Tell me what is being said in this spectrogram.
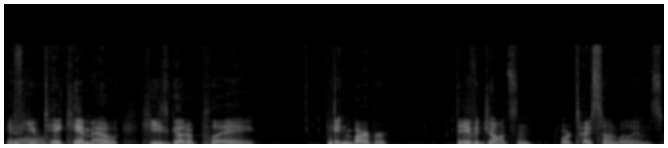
If you take him out, he's got to play Peyton Barber, David Johnson, or Ty'Son Williams.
